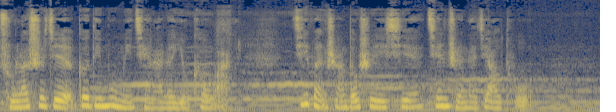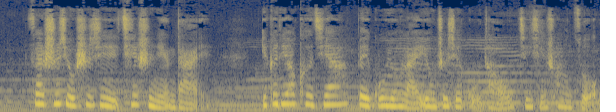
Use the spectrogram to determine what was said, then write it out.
除了世界各地慕名前来的游客外，基本上都是一些虔诚的教徒。在19世纪70年代，一个雕刻家被雇佣来用这些骨头进行创作，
